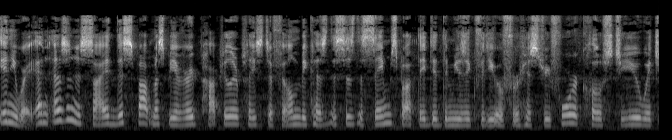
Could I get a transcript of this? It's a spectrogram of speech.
Anyway, and as an aside, this spot must be a very popular place to film because this is the same spot they did the music video for History 4 Close to You, which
